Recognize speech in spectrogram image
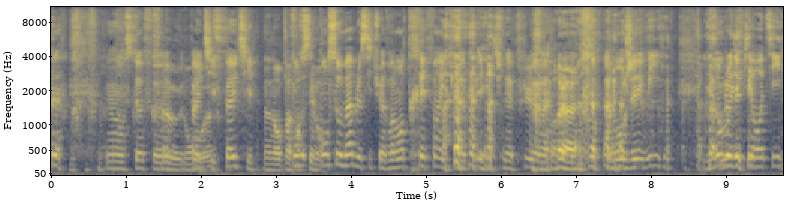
non, stuff, euh, Euh, non, pas utile. Pas utile. Non, non, pas Con- forcément. Consommable si tu as vraiment très faim et que tu n'as plus, euh, Oh là là. à manger. Oui, des ongles Oui. de pied rôtis.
